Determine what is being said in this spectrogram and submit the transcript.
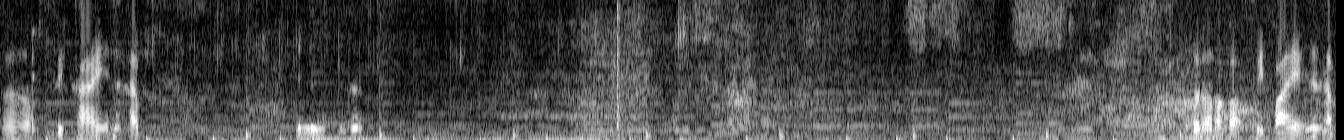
เอ่อพริกไทยนะครับนิดนึงนะฮะเสร็จแล้วเราก็ปิดไฟนะครับ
